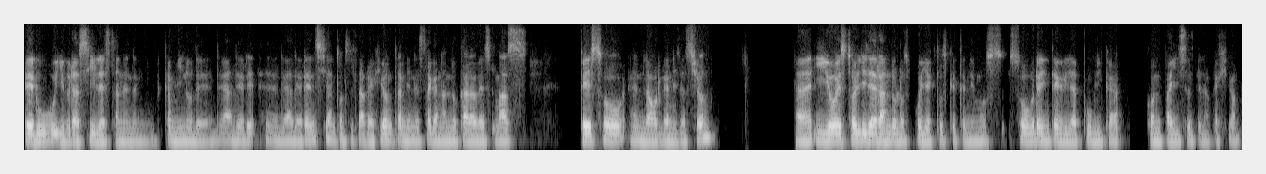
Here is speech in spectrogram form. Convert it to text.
Perú y Brasil están en el camino de, de, eh, adherencia. Entonces, la región también está ganando cada vez más peso en la organización. Y yo estoy liderando los proyectos que tenemos sobre integridad pública con países de la región.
